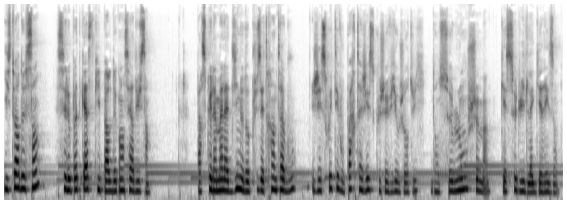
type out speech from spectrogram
Histoire de sein, c'est le podcast qui parle de cancer du sein. Parce que la maladie ne doit plus être un tabou, j'ai souhaité vous partager ce que je vis aujourd'hui dans ce long chemin qu'est celui de la guérison.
